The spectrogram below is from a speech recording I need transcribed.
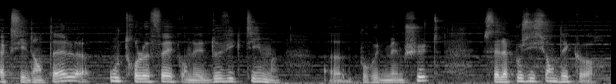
accidentelle, outre le fait qu'on ait deux victimes euh, pour une même chute, c'est la position des corps.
